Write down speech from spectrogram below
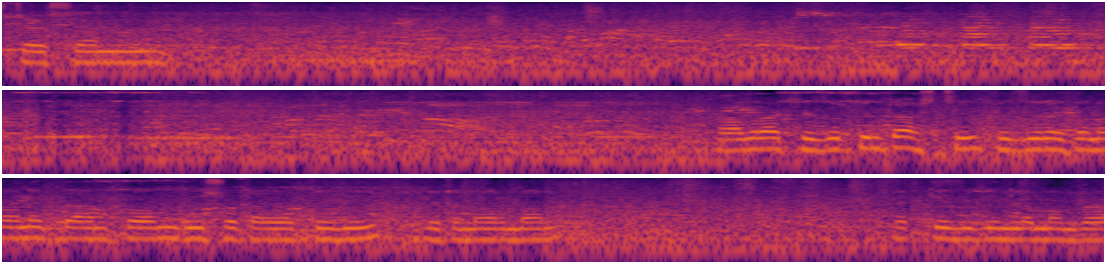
স্টেশন। আমরা খেজুর কিনতে আসছি। খেজুর এখানে অনেক দাম কম দুশো টাকা কেজি, যেটা নর্মাল এক কেজি কিনলাম আমরা।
